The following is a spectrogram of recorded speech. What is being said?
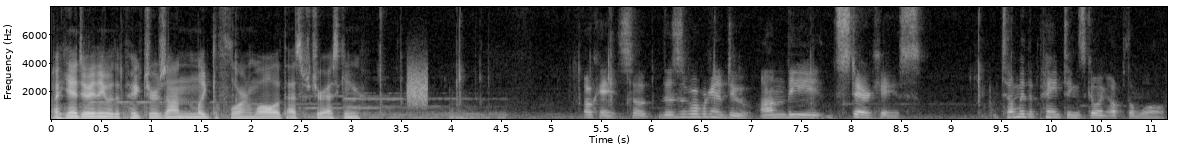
I can't do anything with the pictures on like the floor and wall if that's what you're asking. Okay, so this is what we're gonna do. On the staircase, tell me the paintings going up the wall.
